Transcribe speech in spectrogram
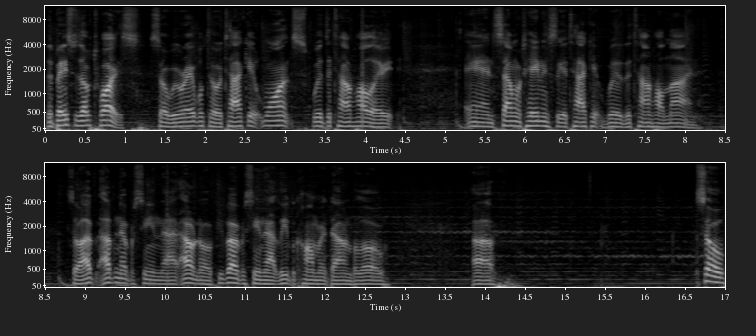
the base was up twice so we were able to attack it once with the Town Hall 8 and simultaneously attack it with the Town Hall 9 so I've, I've never seen that. I don't know if you've ever seen that. Leave a comment down below. Uh, so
